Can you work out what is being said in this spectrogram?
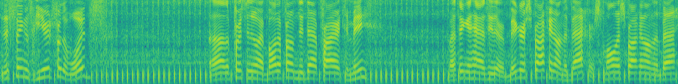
This thing's geared for the woods. Uh, the person who I bought it from did that prior to me. But I think it has either a bigger sprocket on the back or a smaller sprocket on the back.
